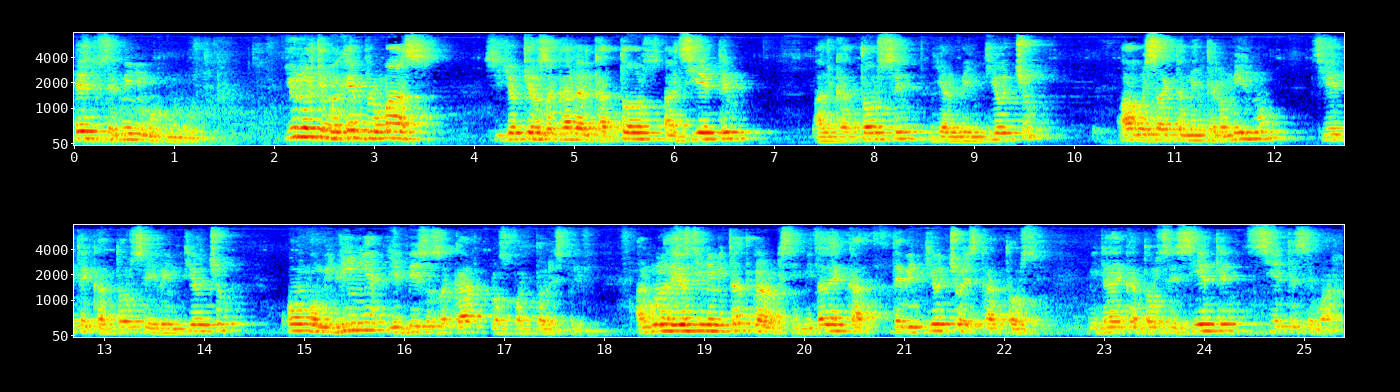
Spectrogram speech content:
Esto es el mínimo común Y un último ejemplo más. Si yo quiero sacarle al 14, al 7, al 14 y al 28, hago exactamente lo mismo. 7, 14 y 28. Pongo mi línea y empiezo a sacar los factores primos. ¿Alguno de ellos tiene mitad? Claro que sí. Mitad de, 28 es 14. Mitad de 14 es 7. 7 se baja.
